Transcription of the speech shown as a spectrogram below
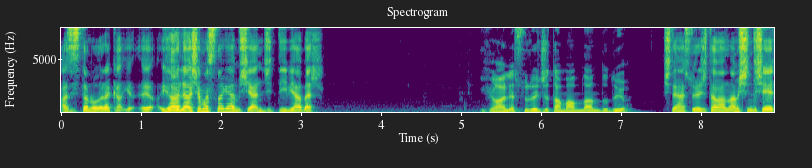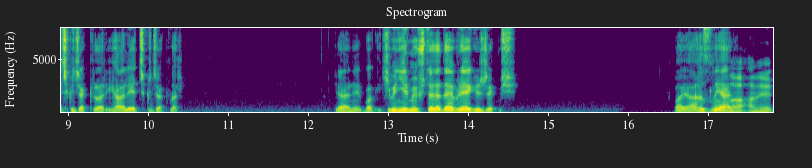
Asistan olarak e, ihale aşamasına gelmiş yani ciddi bir haber. İhale süreci tamamlandı diyor. İşte yani süreci tamamlanmış şimdi şeye çıkacaklar, ihaleye çıkacaklar. Yani bak 2023'te de devreye girecekmiş. Bayağı hızlı yani. Vallahi hani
